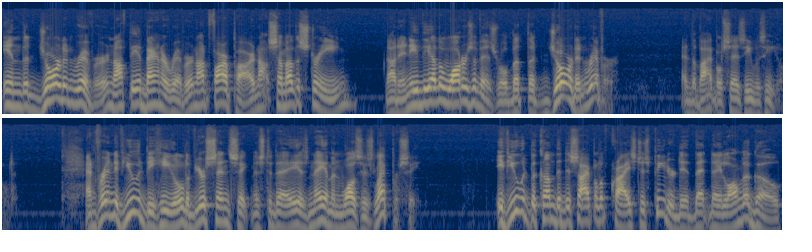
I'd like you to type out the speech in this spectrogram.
in the Jordan River, not the Abana River, not Pharpar, not some other stream, not any of the other waters of Israel, but the Jordan River. And the Bible says he was healed. And friend, if you would be healed of your sin sickness today as Naaman was his leprosy, if you would become the disciple of Christ as Peter did that day long ago,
